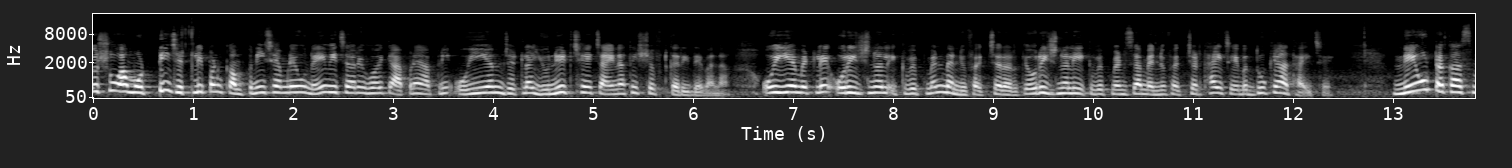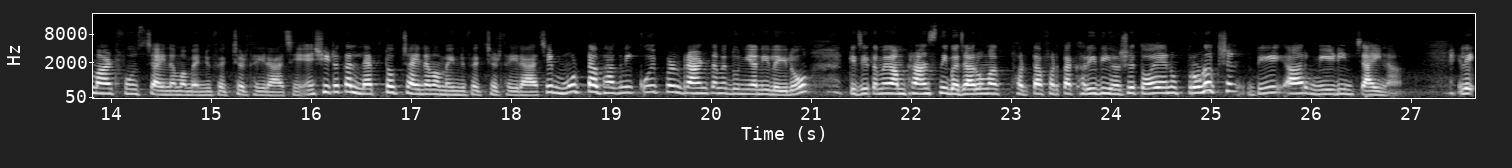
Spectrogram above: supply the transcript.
તો શું આ મોટી જેટલી પણ કંપની છે એમણે એવું નહીં વિચાર્યું હોય કે આપણે આપણી ઓઈએમ જેટલા યુનિટ છે એ ચાઇનાથી શિફ્ટ કરી દેવાના? ઓઈએમ એટલે ઓરિજિનલ ઇક્વિપમેન્ટ મેન્યુફેક્ચરર કે ઓરિજિનલી ઇક્વિપમેન્ટ જ્યાં મેન્યુફેક્ચર થાય છે એ બધું ક્યાં થાય છે? નેવું ટકા સ્માર્ટફોન્સ ચાઇનામાં મેન્યુફેક્ચર થઈ રહ્યા છે. એંશી ટકા લેપટોપ ચાઇનામાં મેન્યુફેક્ચર થઈ રહ્યા છે. મોટા ભાગની કોઈ પણ બ્રાન્ડ તમે દુનિયાની લઈ લો કે જે તમે આમ ફ્રાન્સની બજારોમાં ફરતા ફરતા ખરીદી હશે તો એનું production they are made in China એટલે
